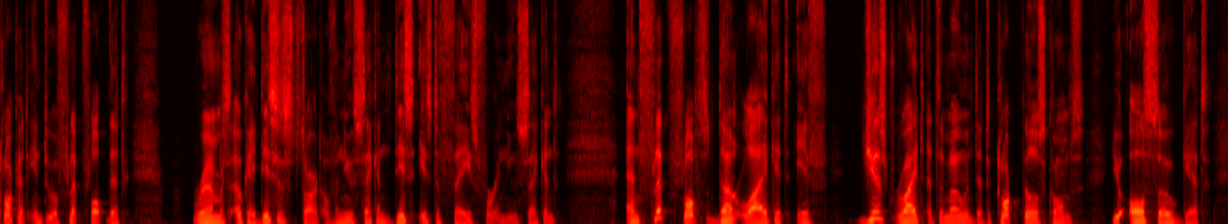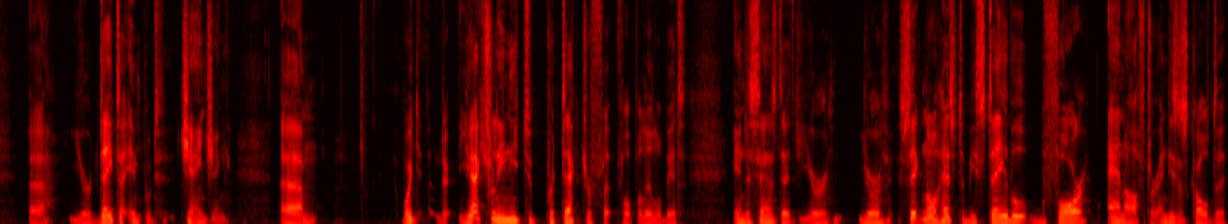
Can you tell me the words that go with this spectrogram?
clock it into a flip flop that remembers, okay, this is the start of a new second. This is the phase for a new second. And flip flops don't like it if just right at the moment that the clock pulse comes, you also get uh, your data input changing. Um, what you actually need to protect your flip flop a little bit, in the sense that your your signal has to be stable before and after, and this is called the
